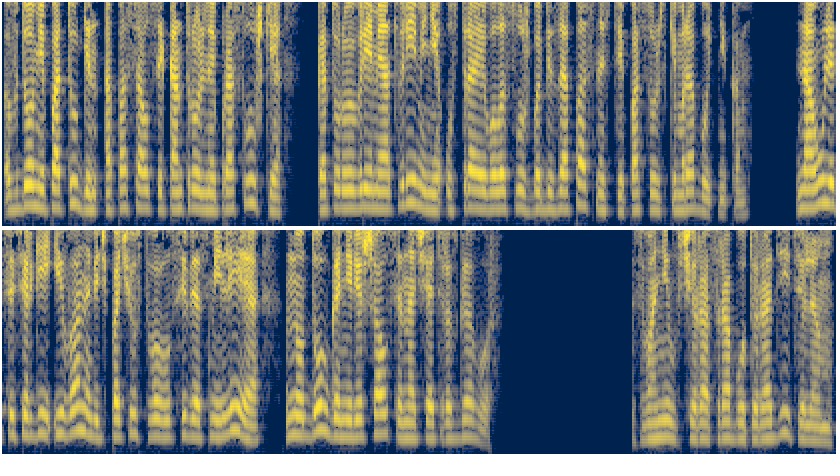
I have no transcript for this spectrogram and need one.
В доме Потугин опасался контрольной прослушки, которую время от времени устраивала служба безопасности посольским работникам. На улице Сергей Иванович почувствовал себя смелее, но долго не решался начать разговор. Звонил вчера с работы родителям,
